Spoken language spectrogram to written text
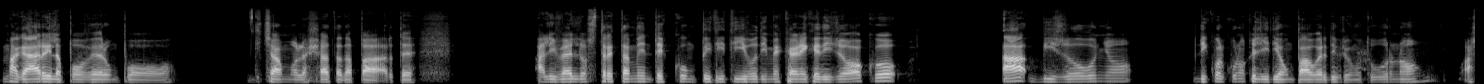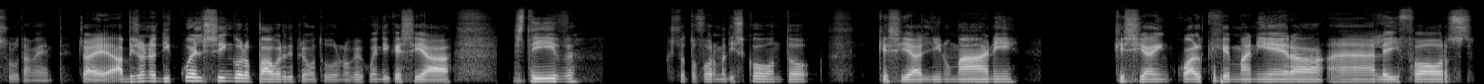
magari la può avere un po' diciamo lasciata da parte. A livello strettamente competitivo di meccaniche di gioco, ha bisogno di qualcuno che gli dia un power di primo turno? Assolutamente. Cioè, ha bisogno di quel singolo power di primo turno, che quindi che sia Steve sotto forma di sconto, che sia gli inumani, che sia in qualche maniera eh, lei Force,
